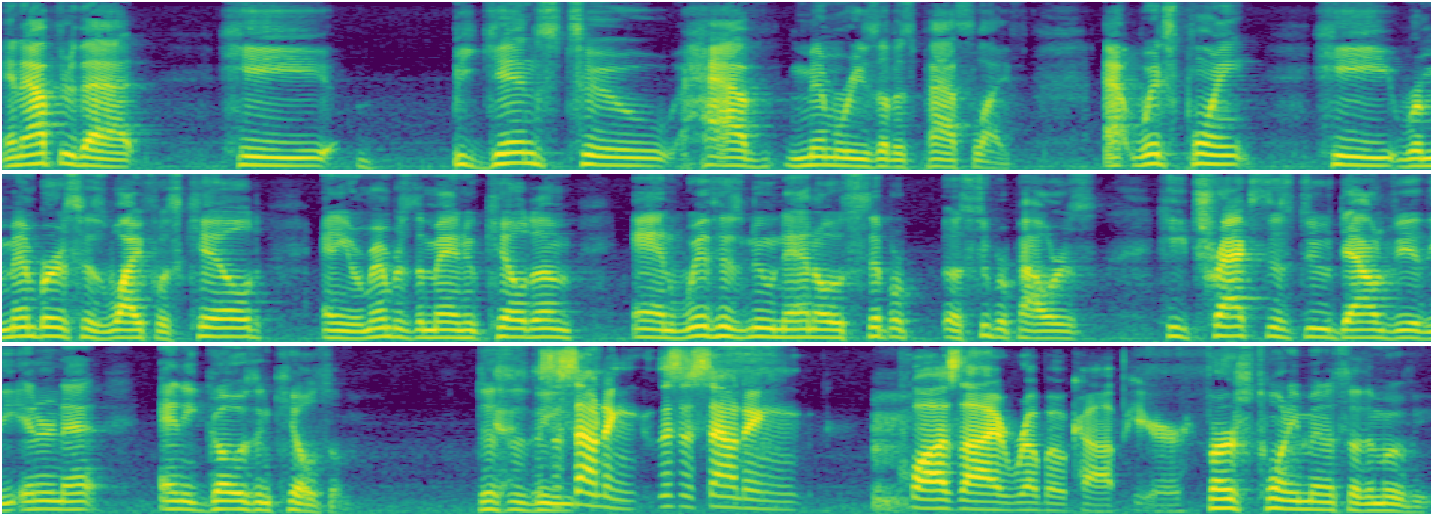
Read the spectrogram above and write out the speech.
And after that, he begins to have memories of his past life. At which point, he remembers his wife was killed, and he remembers the man who killed him. And with his new nano super, uh, superpowers, he tracks this dude down via the internet, and he goes and kills him. This is the This is sounding. This is sounding quasi RoboCop here. first 20 minutes of the movie.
